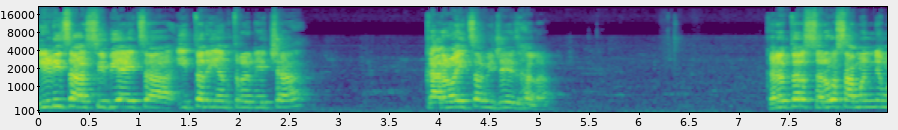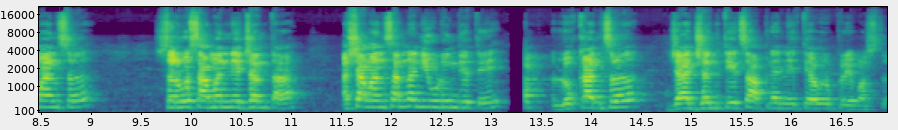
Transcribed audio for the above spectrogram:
ईडीचा सीबीआयचा इतर यंत्रणेच्या कारवाईचा विजय झाला. खरं तर सर्वसामान्य माणसं सर्वसामान्य जनता अशा माणसांना निवडून देते. लोकांचं ज्या जनतेचं आपल्या नेत्यावर प्रेम असतं.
